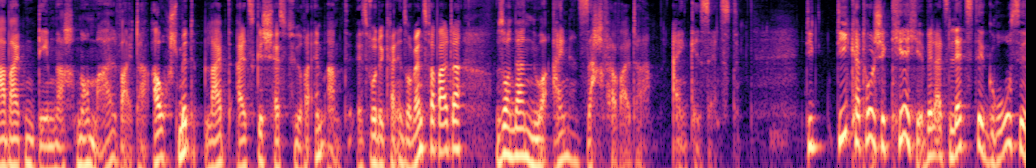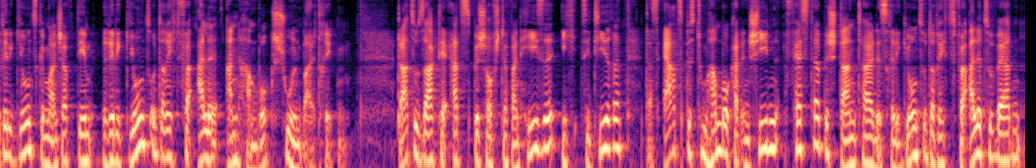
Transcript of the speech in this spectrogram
arbeiten demnach normal weiter. Auch Schmidt bleibt als Geschäftsführer im Amt. Es wurde kein Insolvenzverwalter, sondern nur ein Sachverwalter eingesetzt. Die, die, katholische Kirche will als letzte große Religionsgemeinschaft dem Religionsunterricht für alle an Hamburgs Schulen beitreten. Dazu sagte Erzbischof Stefan Hese, ich zitiere, das Erzbistum Hamburg hat entschieden, fester Bestandteil des Religionsunterrichts für alle zu werden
